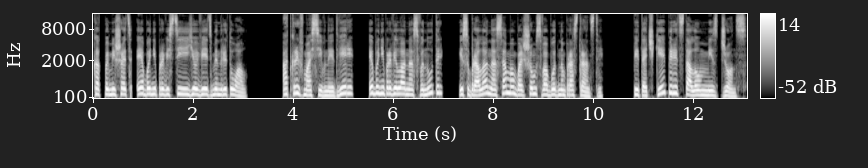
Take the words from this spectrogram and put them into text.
как помешать Эбони провести ее ведьмин ритуал. Открыв массивные двери, Эбони провела нас внутрь и собрала на самом большом свободном пространстве — пятачке перед столом мисс Джонс.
